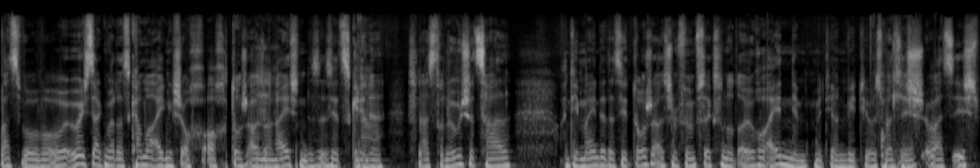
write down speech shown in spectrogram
was, wo, wo, wo ich sagen würde, das kann man eigentlich auch, auch durchaus Mhm. erreichen. Das ist jetzt keine Ja. so eine astronomische Zahl. Und die meinte, dass sie durchaus schon 500, 600 Euro einnimmt mit ihren Videos, was Okay. ich, was ich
